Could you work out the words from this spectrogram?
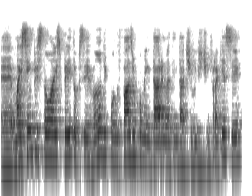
É, mas sempre estão à espreita observando e quando fazem um comentário na tentativa de te enfraquecer,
